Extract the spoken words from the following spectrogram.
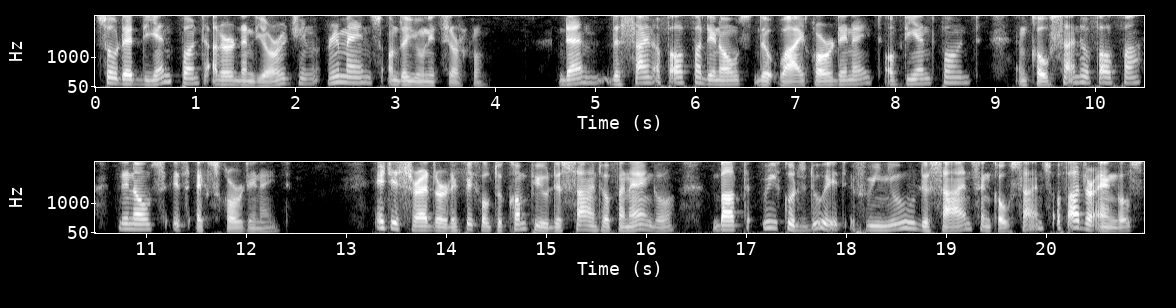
so that the endpoint other than the origin remains on the unit circle. Then the sine of alpha denotes the y-coordinate of the endpoint, and cosine of alpha denotes its x-coordinate. It is rather difficult to compute the sine of an angle, but we could do it if we knew the sines and cosines of other angles,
